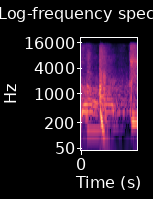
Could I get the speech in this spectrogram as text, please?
sure I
